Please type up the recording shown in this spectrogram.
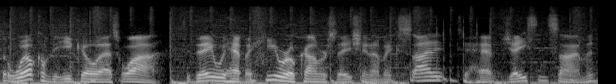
So, welcome to EECO Ask Why. Today we have a hero conversation. I'm excited to have Jason Simon,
